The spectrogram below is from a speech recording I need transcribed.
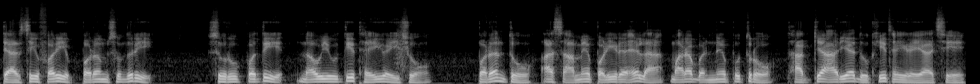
ત્યારથી ફરી પરમ સુંદરી સ્વરૂપવતી નવયુવતી થઈ ગઈ છું. પરંતુ આ સામે પડી રહેલા મારા બંને પુત્રો થાક્યા હાર્યા દુઃખી થઈ રહ્યા છે.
